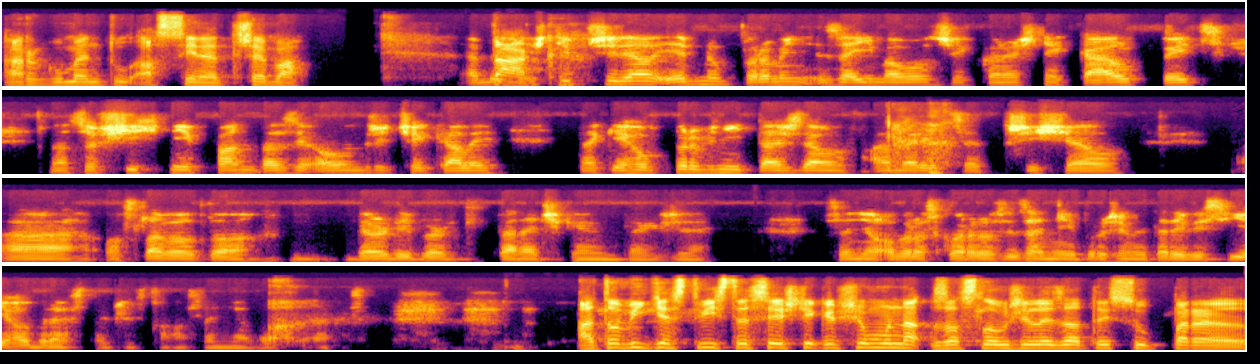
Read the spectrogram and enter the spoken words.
argumentů asi netřeba. Já bych tak. ještě přidal jednu promiň zajímavost, že konečně Kyle Pitts, na co všichni fantasy ownři čekali, tak jeho první touchdown v Americe přišel a oslavil to Dirty Bird tanečkem, takže jsem měl obrovskou radost za něj, protože mi tady vysí jeho dres, takže z toho jsem měl radost. A to vítězství jste si ještě ke všemu na, zasloužili za ty super,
